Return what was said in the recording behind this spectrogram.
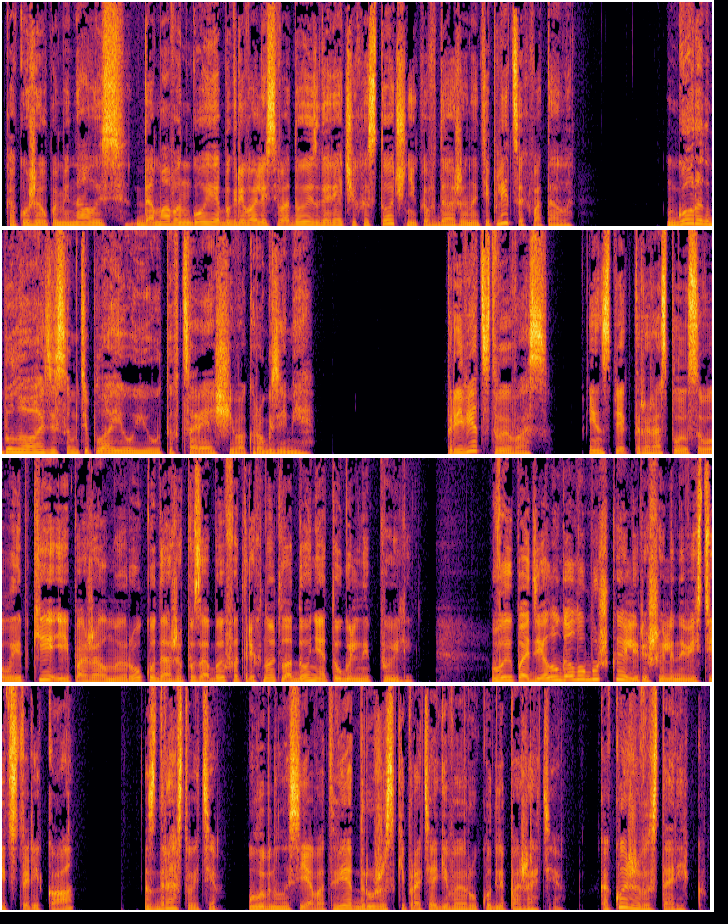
как уже упоминалось, дома в Ингое обогревались водой из горячих источников, даже на теплице хватало. Город был оазисом тепла и уюта в царящей вокруг зиме. «Приветствую вас!» Инспектор расплылся в улыбке и пожал мою руку, даже позабыв отряхнуть ладони от угольной пыли. Вы по делу, голубушка, или решили навестить старика?» «Здравствуйте», — улыбнулась я в ответ, дружески протягивая руку для пожатия. «Какой же вы старик?»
